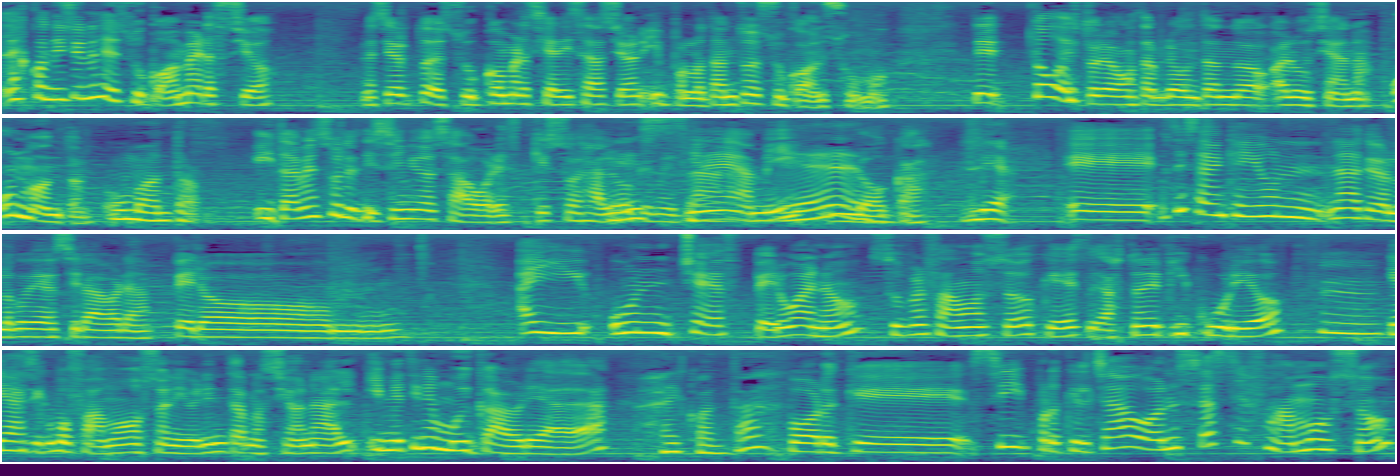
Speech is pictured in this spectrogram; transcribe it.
las condiciones de su comercio, ¿no es cierto?, de su comercialización y por lo tanto de su consumo. De todo esto le vamos a estar preguntando a Luciana, un montón. Un montón. Y también sobre el diseño de sabores, que eso es algo que me tiene a mí bien. loca. Bien. Eh, Ustedes saben que hay un. Nada que ver lo que voy a decir ahora, pero. mm, hay un chef peruano súper famoso que es Gastón Epicurio, que es así como famoso a nivel internacional y me tiene muy cabreada Ay, contá. porque, sí, porque el chabón se hace famoso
